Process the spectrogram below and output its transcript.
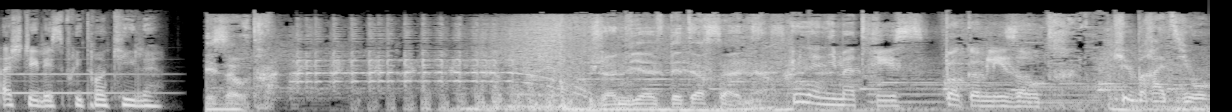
Achetez l'esprit tranquille. Les autres. Geneviève Peterson. Une animatrice pas comme les autres. Cube Radio.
